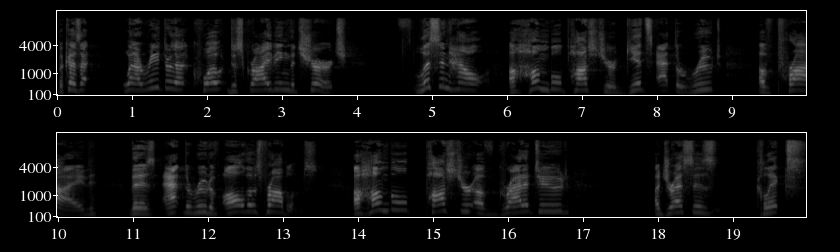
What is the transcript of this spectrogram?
Because I, when I read through the quote describing the church, listen how a humble posture gets at the root of pride that is at the root of all those problems. A humble posture of gratitude addresses cliques,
